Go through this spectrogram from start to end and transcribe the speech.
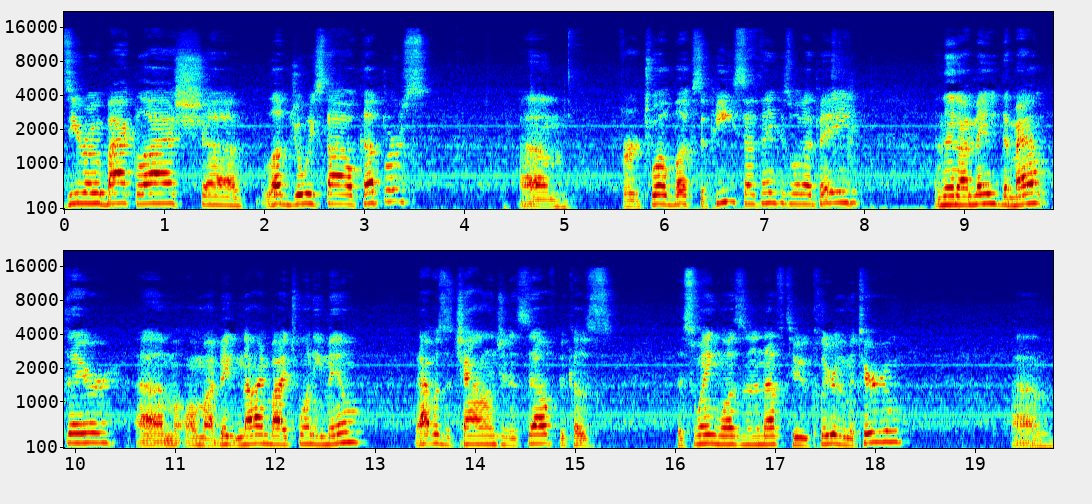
zero backlash uh, Lovejoy style couplers um, for 12 bucks a piece, I think is what I paid. And then I made the mount there um, on my big 9x20 mil. That was a challenge in itself because the swing wasn't enough to clear the material. Um,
